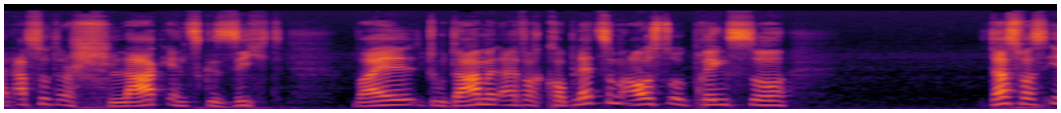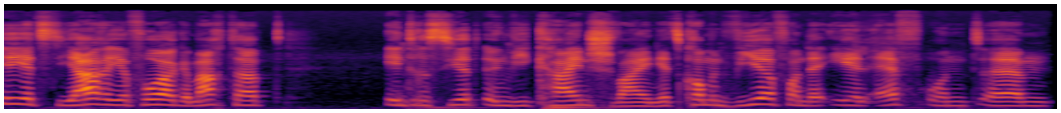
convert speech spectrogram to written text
ein absoluter Schlag ins Gesicht. Weil du damit einfach komplett zum Ausdruck bringst, so, das, was ihr jetzt die Jahre hier vorher gemacht habt, interessiert irgendwie kein Schwein. Jetzt kommen wir von der ELF und ähm,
